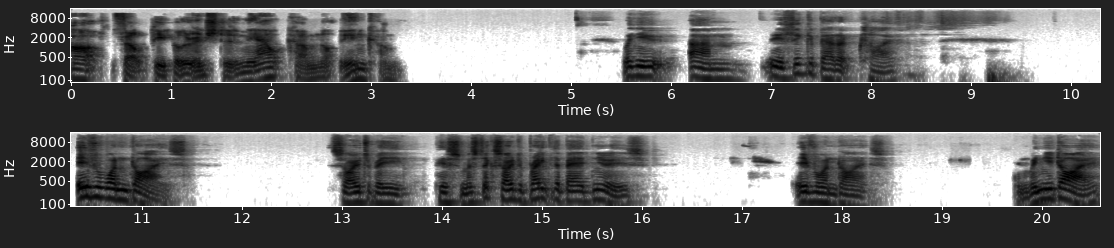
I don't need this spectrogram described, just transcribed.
heartfelt people are interested in the outcome, not the income. When you um, when you think about it, Clive, everyone dies. Sorry to be pessimistic. Sorry to break the bad news. Everyone dies. And when you die,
